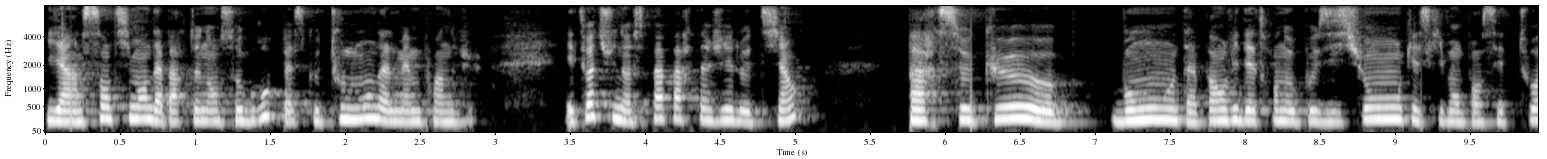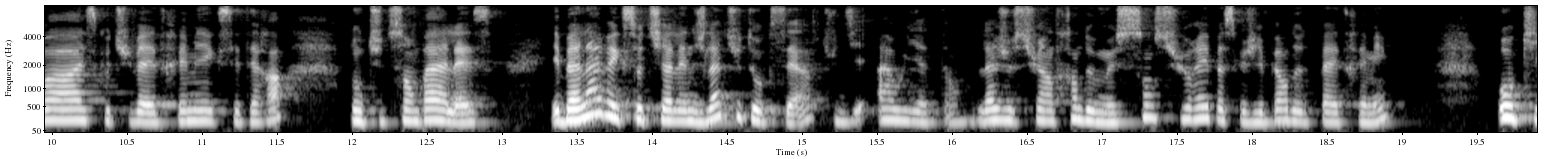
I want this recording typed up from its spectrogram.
il y a un sentiment d'appartenance au groupe parce que tout le monde a le même point de vue. Et toi, tu n'oses pas partager le tien parce que, euh, bon, t'as pas envie d'être en opposition, qu'est-ce qu'ils vont penser de toi, est-ce que tu vas être aimé, etc. Donc, tu te sens pas à l'aise. Et bien là, avec ce challenge-là, tu t'observes, tu te dis, ah oui, attends, là, je suis en train de me censurer parce que j'ai peur de ne pas être aimé. Ok,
